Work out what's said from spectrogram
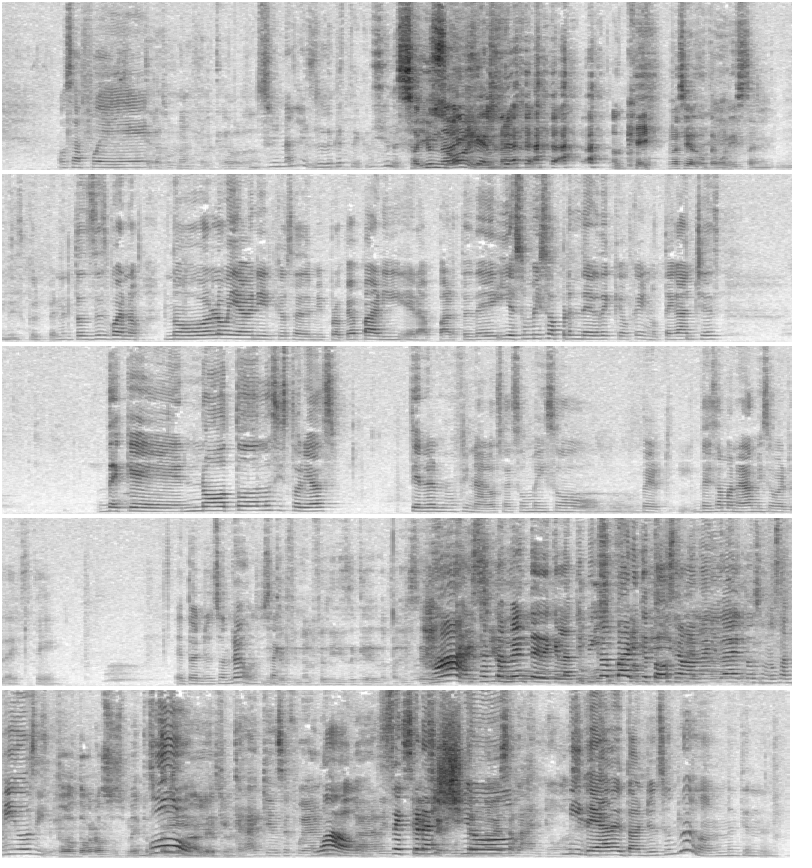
O sea, fue... eras un ángel, creo, ¿verdad? Soy un ángel, es lo que estoy diciendo. Soy un Soy ángel. un ángel. Ok. no es cierto, te moriste. Disculpen. Entonces, bueno, no lo veía venir que, o sea, de mi propia party era parte de... Y eso me hizo aprender de que, ok, no te ganches. De que no todas las historias tienen el mismo final. O sea, eso me hizo ver... De esa manera me hizo ver, este... En Dungeons and Dragons. O De sea, que al final feliz de que la París se Ajá, creció, exactamente, de que la típica party que todos se van a familia, ayudar, todos somos amigos y... Todos lograron sus metas ¡Boom! personales. Que cada quien se fue a Wow, lugar y se crasheó año. mi idea de Dungeons and Dragons, ¿me entienden?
